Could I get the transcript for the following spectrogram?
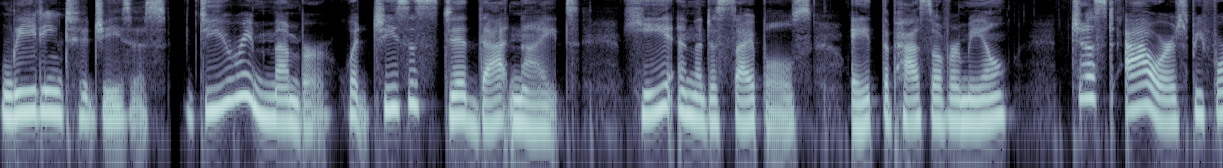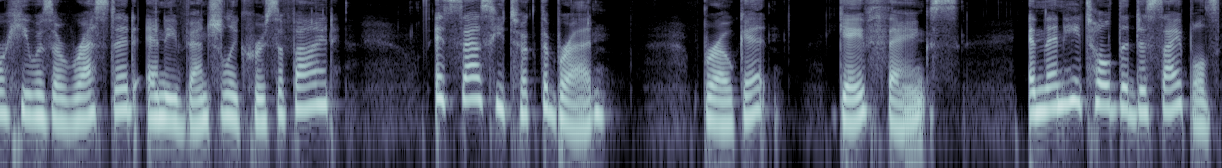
leading to Jesus. Do you remember what Jesus did that night? He and the disciples ate the Passover meal just hours before he was arrested and eventually crucified. It says he took the bread, broke it, gave thanks, and then he told the disciples,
